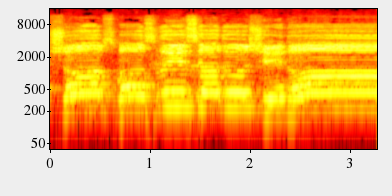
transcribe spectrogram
щоб спаслися душі наші.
